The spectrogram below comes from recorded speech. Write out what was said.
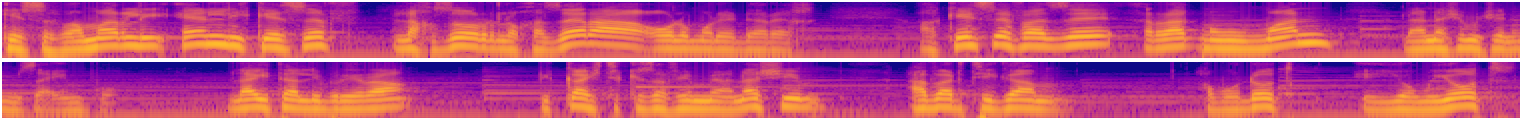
כסף. אמר לי, אין לי כסף לחזור לחזרה או למורה דרך. הכסף הזה רק ממומן לאנשים שנמצאים פה. לא הייתה לי ברירה, ביקשתי כספים מאנשים, עברתי גם עבודות יומיות.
